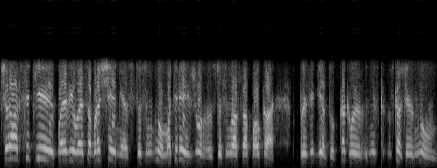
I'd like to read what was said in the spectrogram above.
Вчера в сети появилось обращение 107, ну, матерей жен 117-го полка к президенту. Как вы не скажете, ну...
